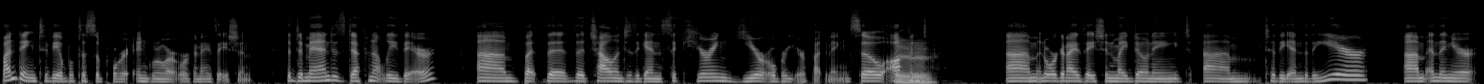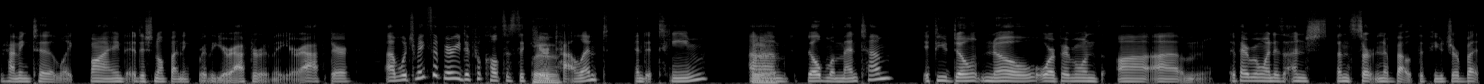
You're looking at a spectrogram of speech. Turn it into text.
funding to be able to support and grow our organization. The demand is definitely there, um, but the the challenge is again securing year over year funding. So often, um, an organization might donate um, to the end of the year, um, and then you're having to like find additional funding for the year after and the year after, um, which makes it very difficult to secure Yeah. talent and a team, um, to build momentum. If you don't know, or if everyone's uh, um, if everyone is uns uncertain about the future, but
